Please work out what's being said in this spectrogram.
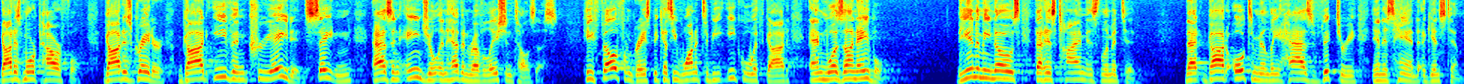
God is more powerful. God is greater. God even created Satan as an angel in heaven, Revelation tells us. He fell from grace because he wanted to be equal with God and was unable. The enemy knows that his time is limited, that God ultimately has victory in his hand against him.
